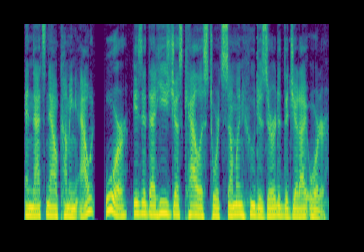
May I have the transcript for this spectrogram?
and that's now coming out? Or is it that he's just callous towards someone who deserted the Jedi Order?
